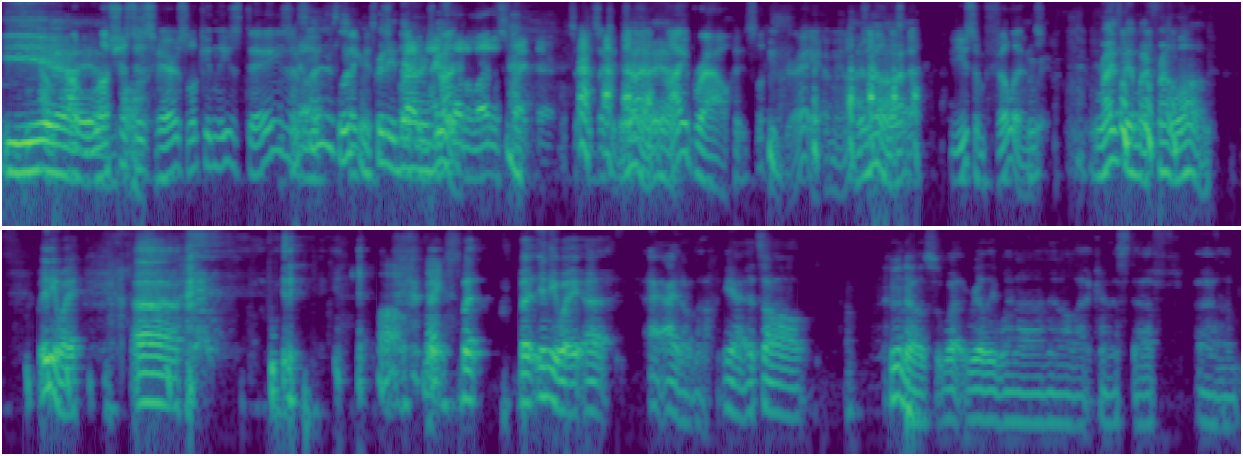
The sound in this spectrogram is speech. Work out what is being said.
Yeah, how yeah. luscious Paul- his hair's looking these days. I It's mean, it's it's like looking it's pretty got a darn good. giant- lettuce right there. It's, it's like a giant yeah. eyebrow. It's looking great. I mean, I'm I know. I- Use some fill-ins. reminds me of my front lawn. But anyway, uh, oh, nice. But but anyway, uh, I, I don't know. Yeah, it's all. Who knows what really went on and all that kind of stuff. Um,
